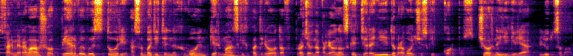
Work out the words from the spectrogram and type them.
сформировавшего первый в истории освободительных войн германских патриотов против наполеоновской тирании добровольческий корпус, черные егеря Люцова.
